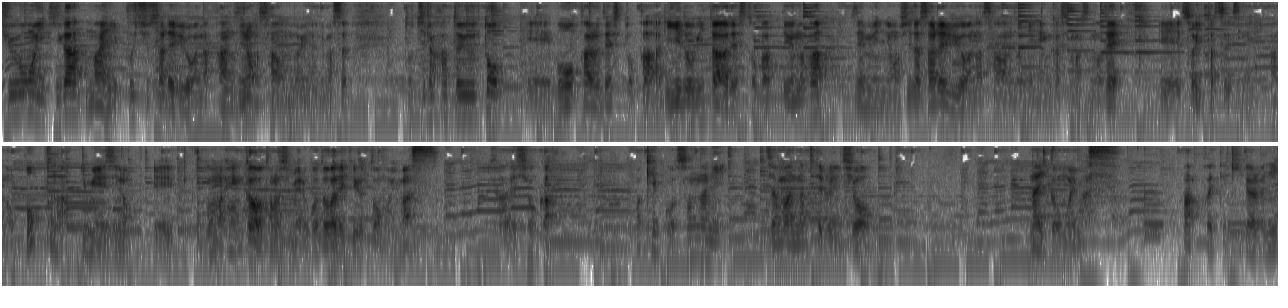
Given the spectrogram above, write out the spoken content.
中音域が前にプッシュされるような感じのサウンドになりますどちらかというと、えー、ボーカルですとかリードギターですとかっていうのが前面に押し出されるようなサウンドに変化しますので、えー、そういったですねあのポップなイメージの、えー、音の変化を楽しめることができると思います。いかがでしょうか、まあ、結構そんなに邪魔になってる印象ないと思います。まあ、こうやって気軽に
